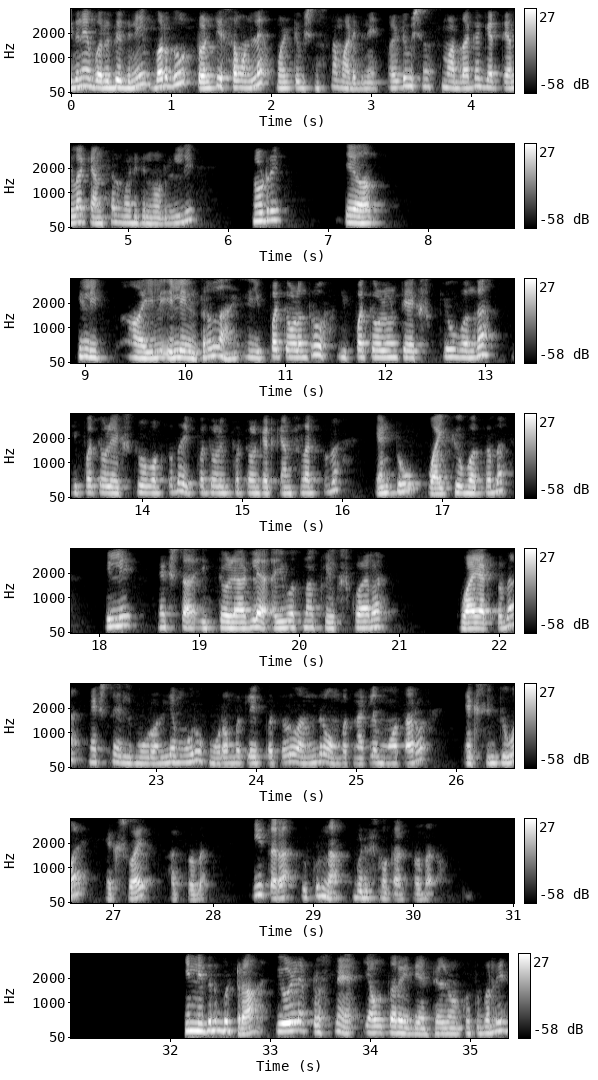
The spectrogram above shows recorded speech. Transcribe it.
ಇದನ್ನೇ ಬರೆದಿದ್ದೀನಿ. ಬರೆದು ಟ್ವೆಂಟಿ ಸೆವೆನ್ಲೆ ಮಲ್ಟಿವಿಷನ್ಸ್ನ ಮಾಡಿದ್ದೀನಿ. ಮಲ್ಟಿವಿಷನ್ಸ್ ಮಾಡಿದಾಗ ಗೆಟ್ ಎಲ್ಲ ಕ್ಯಾನ್ಸಲ್ ಮಾಡಿದ್ದೀನಿ ನೋಡ್ರಿ ಇಲ್ಲಿ. ನೋಡ್ರಿ ಇಲ್ಲಿ ಇಲ್ಲಿ ಇಲ್ಲಿ ಅಂತಾರಲ್ಲ ಇಪ್ಪತ್ತೇಳು ಅಂತೂ ಇಪ್ಪತ್ತೇಳು ಇಂಟು ಎಕ್ಸ್ ಕ್ಯೂಬ್ ಅಂದ್ರೆ ಇಪ್ಪತ್ತೇಳು ಎಕ್ಸ್ ಕ್ಯೂಬ್ ಆಗ್ತದೆ, ಇಪ್ಪತ್ತೇಳು ಇಪ್ಪತ್ತೇಳು ಗೆಟ್ ಕ್ಯಾನ್ಸಲ್ ಆಗ್ತದೆ. ಎಂಟು ವೈ ಕ್ಯೂಬ್ ಆಗ್ತದೆ. ಇಲ್ಲಿ ನೆಕ್ಸ್ಟ್ ಇಪ್ಪತ್ತೇಳು ಆಗಲಿ ಐವತ್ನಾಲ್ಕು ಎಕ್ಸ್ ಸ್ಕ್ವೇರ್ ವೈ ಆಗ್ತದೆ. ನೆಕ್ಸ್ಟ್ ಇಲ್ಲಿ ಮೂರು ಒಂದ್ಲೆ ಮೂರು ಮೂರೊಂಬತ್ತಲೆ ಇಪ್ಪತ್ತೇಳು ಅಂದರೆ ಒಂಬತ್ನಾಲ್ಕಲೆ ಮೂವತ್ತಾರು x into y x y ಆಗ್ತದೆ. ಈ ಥರ ಇವಕ್ಕನ್ನ ಬಿಡಿಸ್ಬೇಕಾಗ್ತದೆ. ಇನ್ನು ಇದನ್ನ ಬಿಟ್ರೆ ಏಳನೇ ಪ್ರಶ್ನೆ ಯಾವ ಥರ ಇದೆ ಅಂತ ಹೇಳಿ ನೋಡ್ಕೊತ ಬರ್ರಿ.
